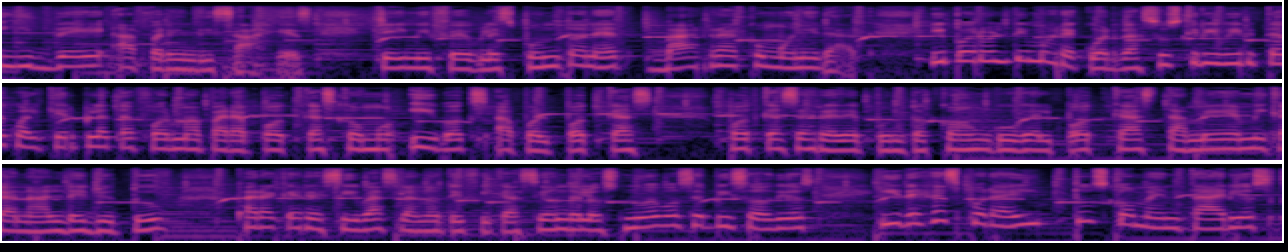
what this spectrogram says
y de aprendizajes. jamiefebles.net barra comunidad. Y por último, recuerda suscribirte a cualquier plataforma para podcast como Evox, Apple Podcast, podcastrd.com, Google Podcast, también en mi canal de YouTube para que recibas la notificación de los nuevos episodios y dejes por ahí tus comentarios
